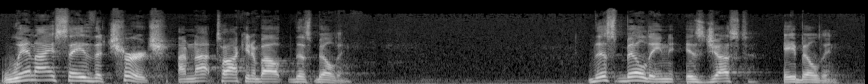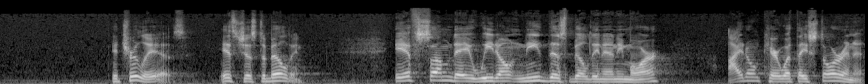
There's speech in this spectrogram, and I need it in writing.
When I say the church, I'm not talking about this building. This building is just a building. It truly is. It's just a building. If someday we don't need this building anymore, I don't care what they store in it.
